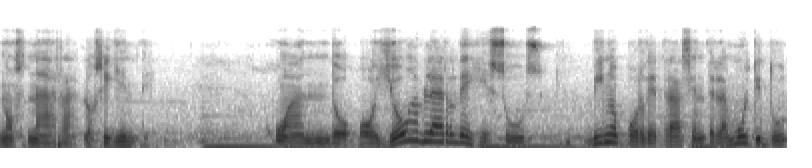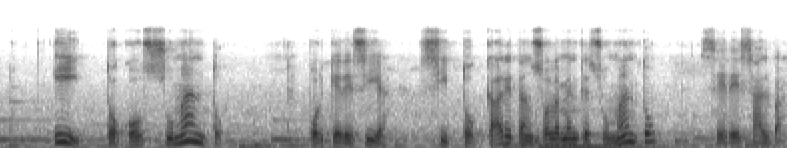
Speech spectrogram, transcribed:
nos narra lo siguiente. Cuando oyó hablar de Jesús, vino por detrás entre la multitud y tocó su manto, porque decía, si tocare tan solamente su manto, seré salva.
